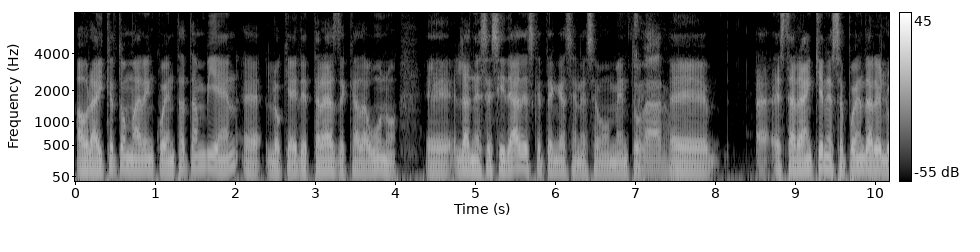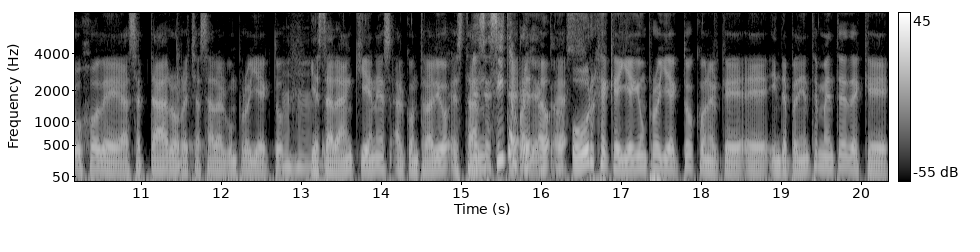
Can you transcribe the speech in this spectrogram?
Ahora hay que tomar en cuenta también eh, lo que hay detrás de cada uno, eh, las necesidades que tengas en ese momento. Claro. Estarán quienes se pueden dar el lujo de aceptar o rechazar algún proyecto y estarán quienes al contrario están Necesitan eh, eh, proyectos. eh, urge que llegue un proyecto con el que independientemente de que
